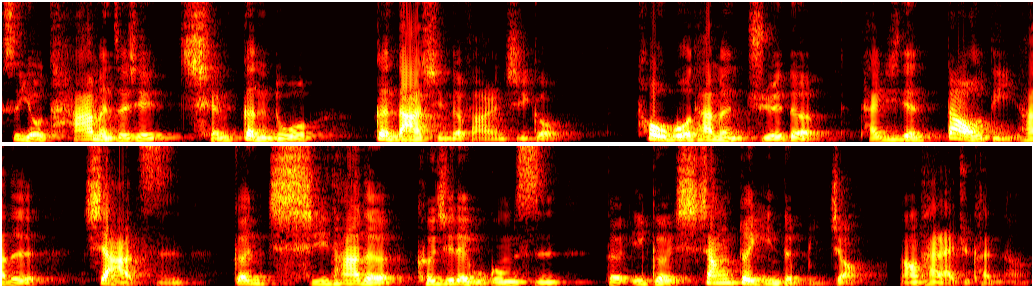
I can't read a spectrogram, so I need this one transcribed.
是由他们这些钱更多、更大型的法人机构，透过他们觉得台积电到底它的价值。跟其他的科技类股公司的一个相对应的比较，然后他来去看它，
